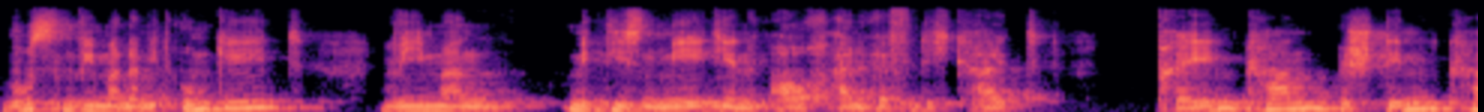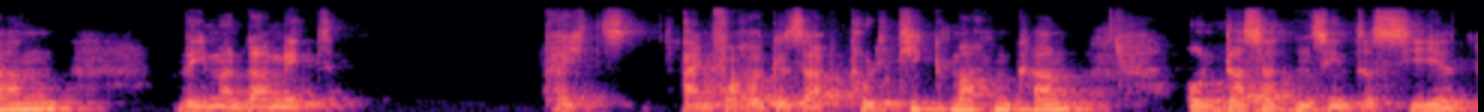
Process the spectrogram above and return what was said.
wussten, wie man damit umgeht, wie man mit diesen Medien auch eine Öffentlichkeit prägen kann, bestimmen kann, wie man damit vielleicht einfacher gesagt Politik machen kann. Und das hat uns interessiert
